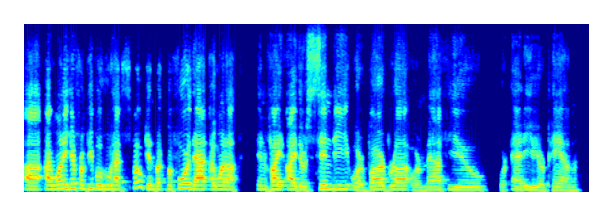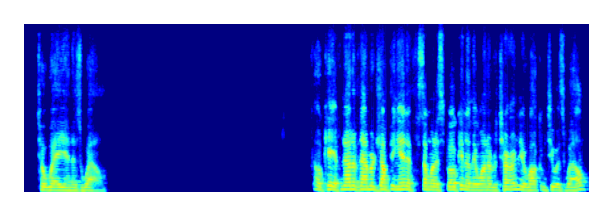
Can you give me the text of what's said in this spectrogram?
uh, I want to hear from people who have spoken, but before that, I want to invite either Cindy or Barbara or Matthew or Eddie or Pam to weigh in as well. Okay, if none of them are jumping in, if someone has spoken and they want to return, you're welcome to as well.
